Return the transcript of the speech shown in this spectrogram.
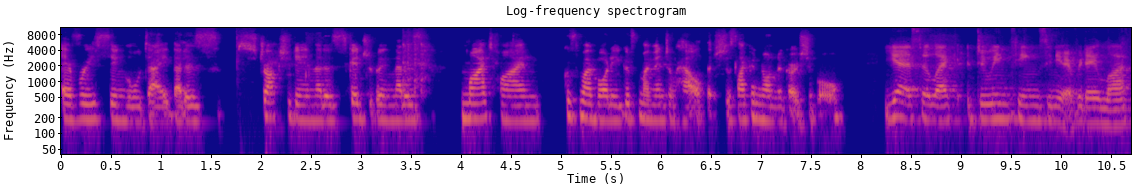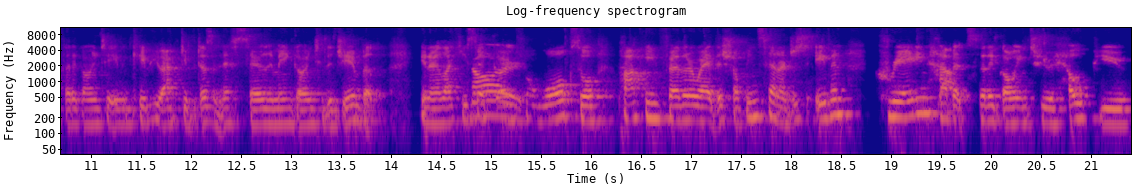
Every single day. That is structured in, that is scheduled in, that is my time, good for my body, good for my mental health. It's just like a non negotiable. Yeah, so like doing things in your everyday life that are going to even keep you active doesn't necessarily mean going to the gym, but you know, like you said, No. going for walks or parking further away at the shopping center, just even creating habits that are going to help you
